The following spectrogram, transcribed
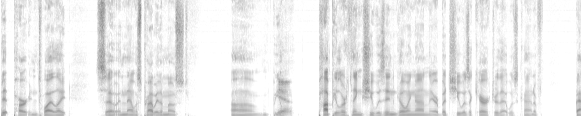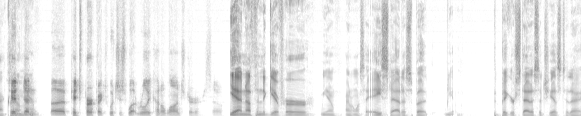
bit part in Twilight, so and that was probably the most um, you know, Yeah, popular thing she was in going on there. But she was a character that was kind of background. she had done uh, Pitch Perfect, which is what really kind of launched her. So yeah, nothing to give her, you know, I don't want to say A status, but you know, the bigger status that she has today.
